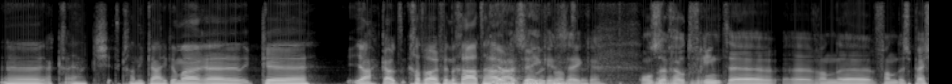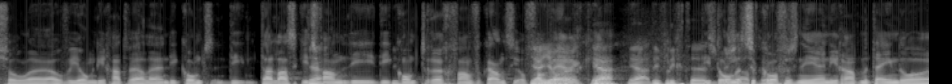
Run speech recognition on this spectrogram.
Eh, ja, ik, ga- ja, shit, ik ga niet kijken. Maar eh, ik, eh, ja, ik, houd- ik ga het wel even in de gaten houden Ja, zeker, want, zeker. Onze want- grote vriend van, de, van de special over Jong, die gaat wel, hè? Die komt, die, daar las ik iets Ja. van, die, die komt terug van vakantie of Ja, van Jorg, werk. ja. Ja. Ja, die vliegt, die dondert zijn koffers neer en die gaat meteen door.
